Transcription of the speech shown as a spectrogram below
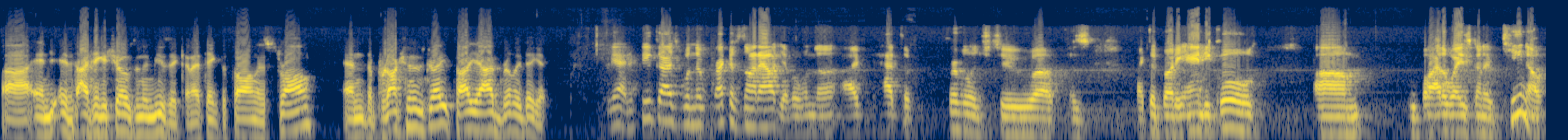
Uh, and it, I think it shows in the music, and I think the song is strong, and the production is great. So yeah, I really dig it. Yeah, and if you guys, when the record's not out yet, but when the I had the privilege to, uh, as my good buddy Andy Gould, um, who by the way is going to keynote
